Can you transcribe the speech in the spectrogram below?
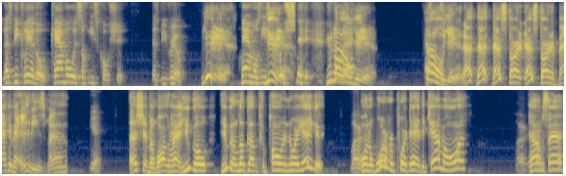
Let's be clear though, camo is some East Coast shit. Let's be real. Yeah. Camo's East yeah. Coast shit. You know Hell that. yeah. Oh yeah. That that that started that started back in the 80s, man. Yeah. That shit been walking around. You go, you can look up Capone and Noreaga Word. On the war report, they had the camo on. Word. You know what I'm saying?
